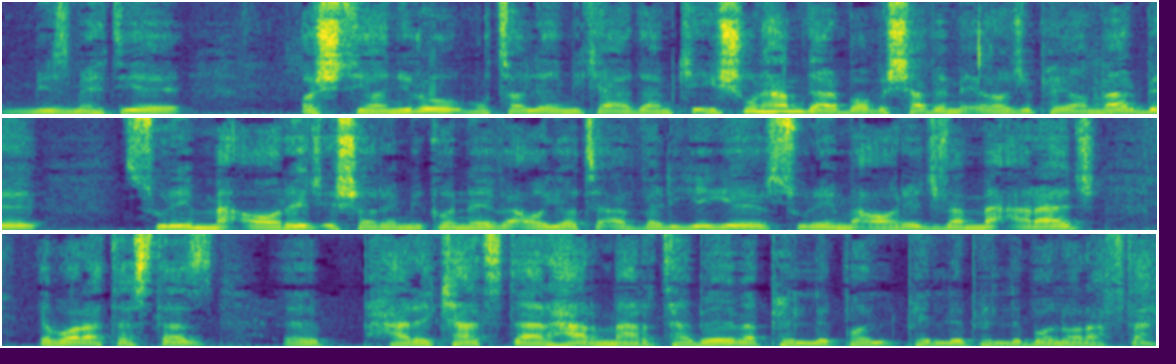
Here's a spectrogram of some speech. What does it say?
میرز مهدی آشتیانی رو مطالعه می کردم که ایشون هم در باب شب معراج پیامبر به سوره معارج اشاره می‌کنه و آیات اولیه سوره معارج و معرج عبارت است از حرکت در هر مرتبه و پله پله, پله بالا رفتن.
